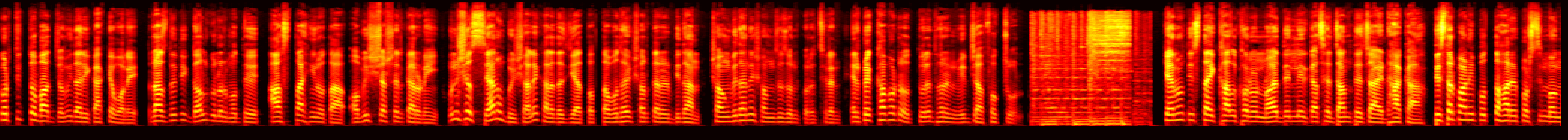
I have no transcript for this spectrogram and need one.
কর্তৃত্ববাদ জমিদারি কাকে বলে? রাজনৈতিক দলগুলোর মধ্যে আস্থাহীনতা অবিশ্বাসের কারণেই। উনিশশো ছিয়ানব্বই সালে খালেদা জিয়া তত্ত্বাবধায়ক সরকারের বিধান সংবিধানে সংযোজন করেছিলেন। এর প্রেক্ষাপটও তুলে ধরেন মির্জা ফখরুল। কেন তিস্তায় খাল খনন নয়াদিল্লির কাছে জানতে চায় ঢাকা? তিস্তার পানি প্রত্যাহারের পশ্চিমবঙ্গ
